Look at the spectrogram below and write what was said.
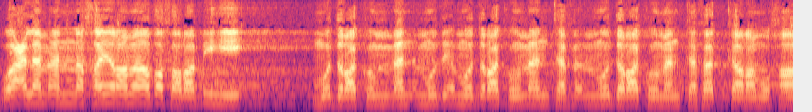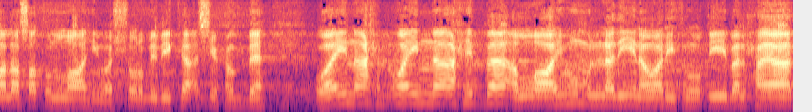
واعلم أن خير ما ظفر به مدرك من مدرك من مدرك من تفكر مخالصة الله والشرب بكأس حبه. وإن, أحب وإن أحباء الله هم الذين ورثوا طيب الحياة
